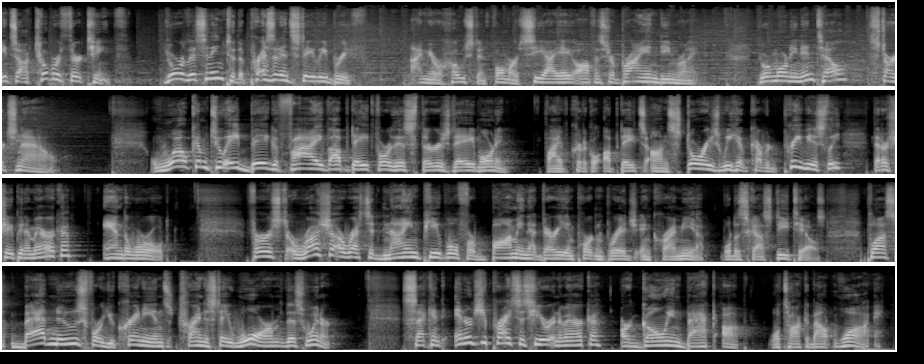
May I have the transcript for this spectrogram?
It's October 13th. You're listening to the President's Daily Brief. I'm your host and former CIA officer Brian Dean Wright. Your morning intel starts now. Welcome to a Big Five update for this Thursday morning. Five critical updates on stories we have covered previously that are shaping America and the world. First, Russia arrested nine people for bombing that very important bridge in Crimea. We'll discuss details. Plus, bad news for Ukrainians trying to stay warm this winter. Second, energy prices here in America are going back up. We'll talk about why.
